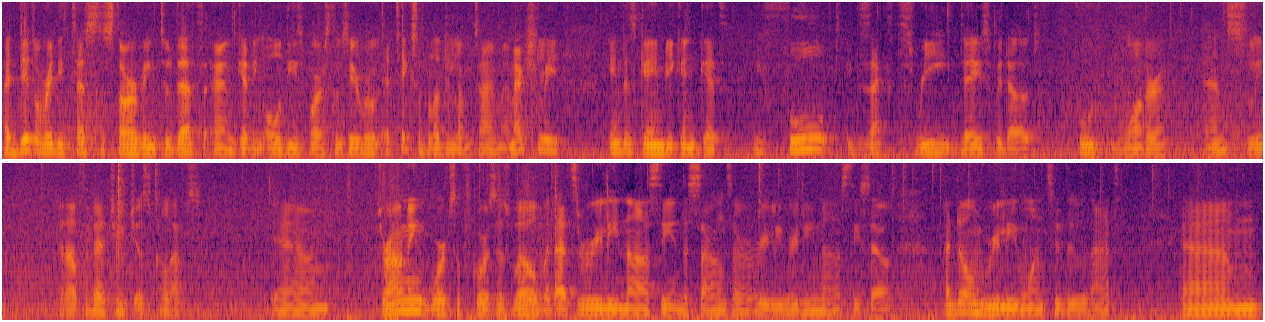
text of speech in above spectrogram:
I did already test the starving to death and getting all these bars to zero. It takes a bloody long time and actually in this game you can get the full exact three days without food, water and sleep. And after that you just collapse. Um, drowning works of course as well, but that's really nasty and the sounds are really, really nasty. So I don't really want to do that. Um,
